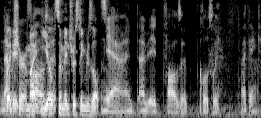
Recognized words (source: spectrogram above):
No, but I'm it sure it might yield it. some interesting results. Yeah, I, I, it follows it closely. I think.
